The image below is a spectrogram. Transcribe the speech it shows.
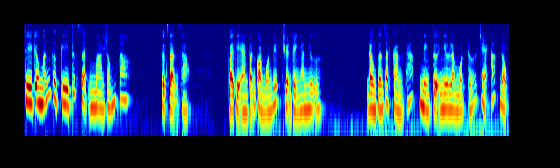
Thì Kiều Mẫn cực kỳ tức giận mà rống to. Tức giận sao? Vậy thì em vẫn còn muốn biết chuyện về Nhan Như ư? Đồng Tuấn giật cảm giác mình tự như là một đứa trẻ ác độc,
